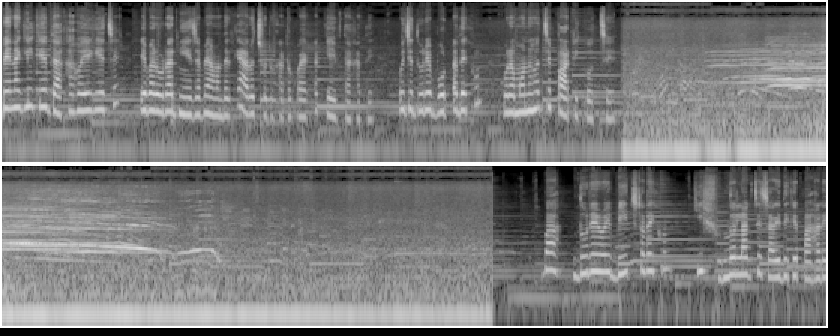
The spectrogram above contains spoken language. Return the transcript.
বেনাগিল কেভ দেখা হয়ে গিয়েছে, এবার ওরা নিয়ে যাবে আমাদেরকে আরও ছোটখাটো কয়েকটা কেভ দেখাতে। ওই যে দূরে বোর্ডটা দেখুন, ওরা মনে হচ্ছে পার্টি করছে। বাহ, দূরের ওই বিচটা দেখুন। কি সুন্দর লাগছে চারিদিকে পাহাড়ে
